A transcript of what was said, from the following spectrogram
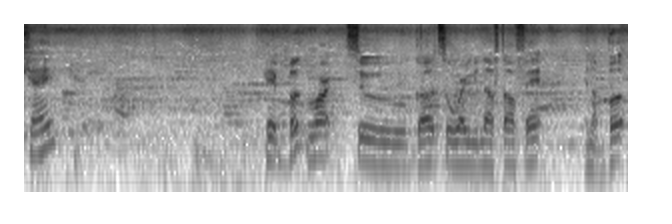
Okay. Hit bookmark to go to where you left off at in a book.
